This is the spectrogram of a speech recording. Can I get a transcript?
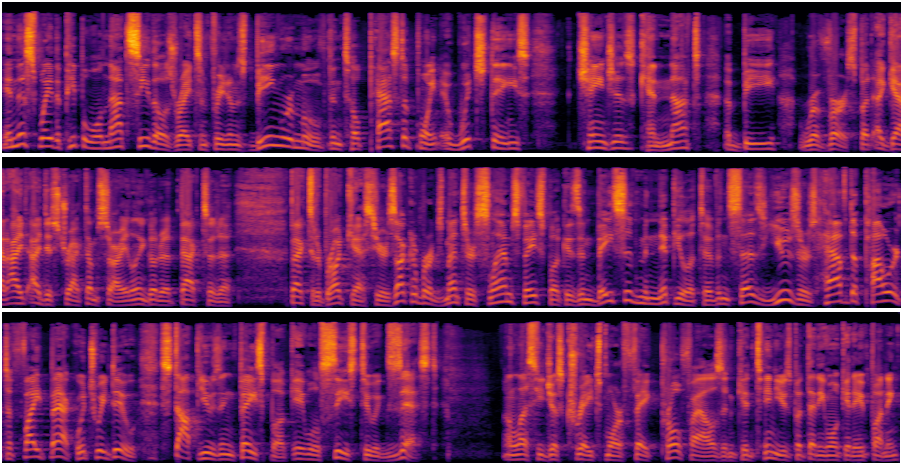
In this way, the people will not see those rights and freedoms being removed until past a point at which things changes cannot be reversed. But again, I, I distract. I'm sorry. Let me go to back to the back to the broadcast here. Zuckerberg's mentor slams Facebook as invasive, manipulative, and says users have the power to fight back, which we do. Stop using Facebook; it will cease to exist. Unless he just creates more fake profiles and continues, but then he won't get any funding.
